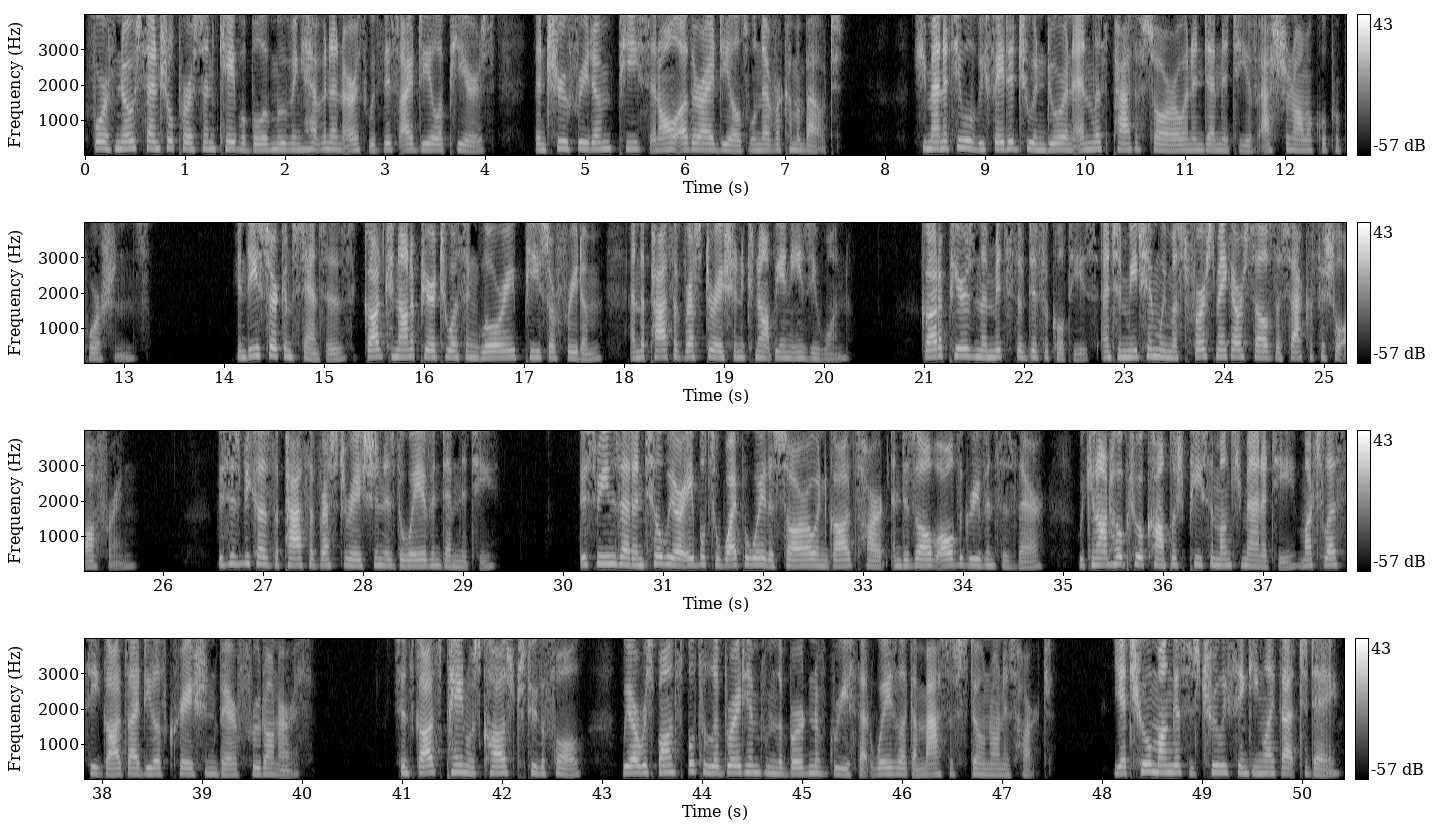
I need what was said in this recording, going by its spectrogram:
For if no central person capable of moving heaven and earth with this ideal appears, then true freedom, peace, and all other ideals will never come about. Humanity will be fated to endure an endless path of sorrow and indemnity of astronomical proportions. In these circumstances, God cannot appear to us in glory, peace, or freedom, and the path of restoration cannot be an easy one. God appears in the midst of difficulties, and to meet him we must first make ourselves a sacrificial offering. This is because the path of restoration is the way of indemnity. This means that until we are able to wipe away the sorrow in God's heart and dissolve all the grievances there, we cannot hope to accomplish peace among humanity, much less see God's ideal of creation bear fruit on earth. Since God's pain was caused through the fall, we are responsible to liberate him from the burden of grief that weighs like a massive stone on his heart. Yet who among us is truly thinking like that today?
